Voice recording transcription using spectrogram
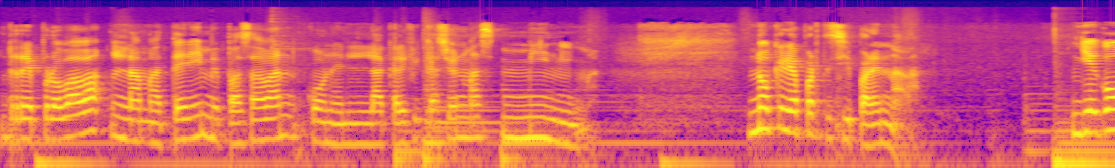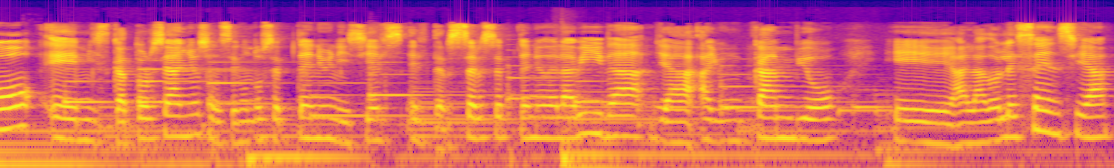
reprobaba la materia y me pasaban con la calificación más mínima. No quería participar en nada. Llegó eh, mis 14 años, el segundo septenio, inicié el, tercer septenio de la vida, ya hay un cambio eh, a la adolescencia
